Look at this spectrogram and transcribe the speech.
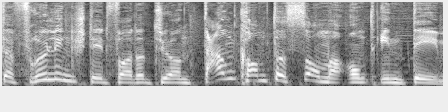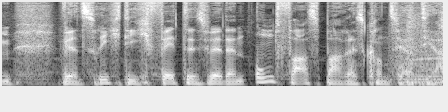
Der Frühling steht vor der Tür und dann kommt der Sommer und in dem wird's richtig fett. Es wird ein unfassbares Konzertjahr.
